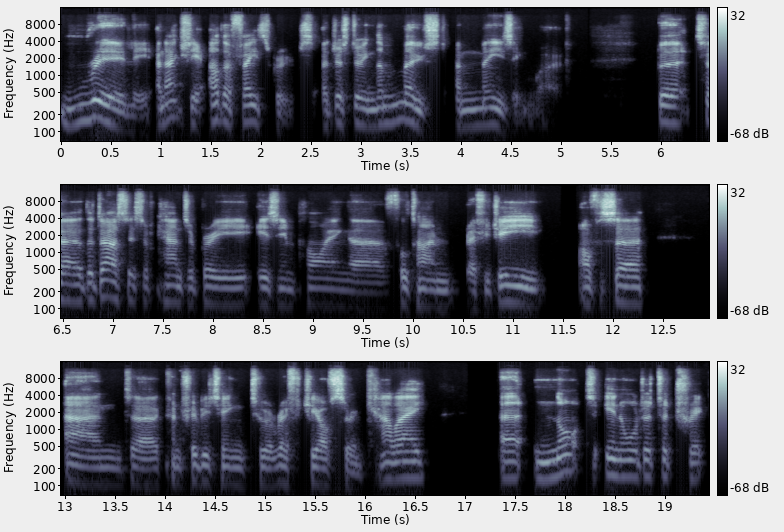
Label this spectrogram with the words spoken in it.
really, and actually other faith groups are just doing the most amazing work. But uh, the Diocese of Canterbury is employing a full time refugee officer and uh, contributing to a refugee officer in Calais uh, not in order to trick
